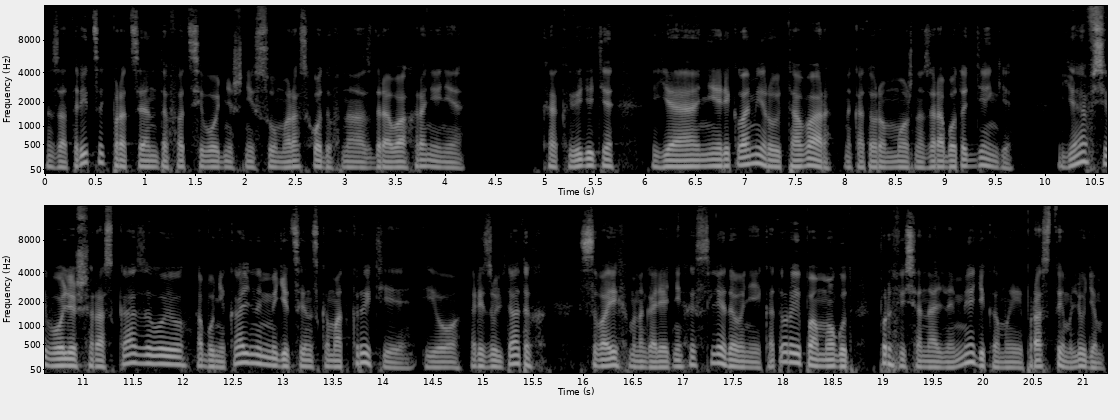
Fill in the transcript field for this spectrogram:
за 30% от сегодняшней суммы расходов на здравоохранение. Как видите, я не рекламирую товар, на котором можно заработать деньги – я всего лишь рассказываю об уникальном медицинском открытии и о результатах своих многолетних исследований, которые помогут профессиональным медикам и простым людям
